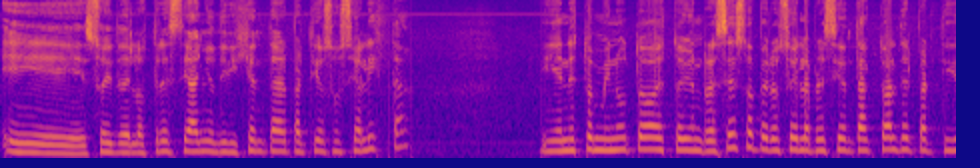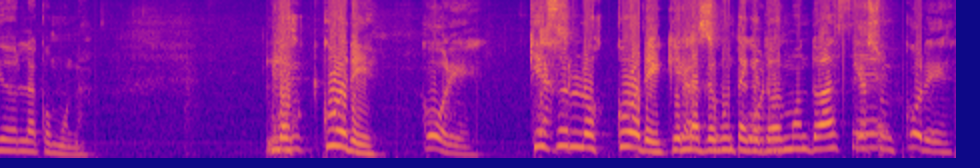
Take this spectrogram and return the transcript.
eh, soy de los 13 años dirigente del Partido Socialista y en estos minutos estoy en receso, pero soy la presidenta actual del partido de la comuna. Los core. Core. ¿Qué, son los core? Que es la pregunta que todo el mundo hace. ¿Qué es un core?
